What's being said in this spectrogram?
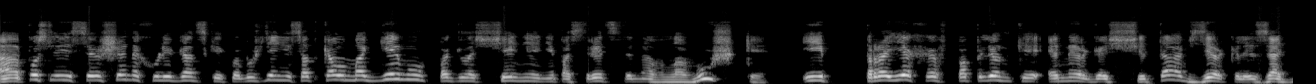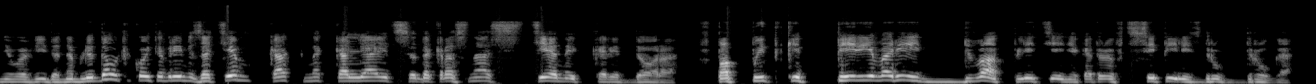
а после совершенно хулиганских побуждений соткал магему поглощения непосредственно в ловушке и, проехав по пленке энергощита в зеркале заднего вида, наблюдал какое-то время за тем, как накаляется до красна стены коридора в попытке переварить два плетения, которые вцепились друг в друга.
